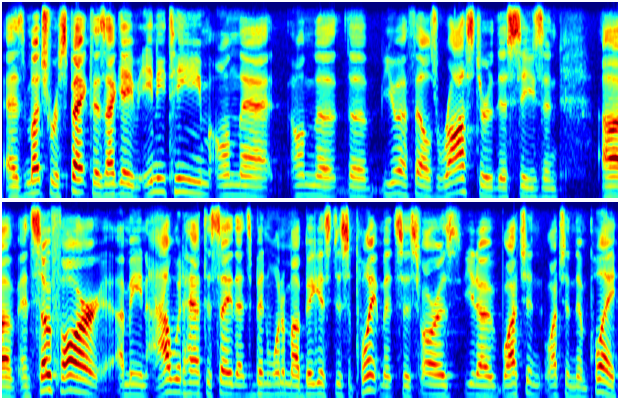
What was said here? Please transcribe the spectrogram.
as much respect as I gave any team on that on the the UFL's roster this season. Uh, and so far, I mean, I would have to say that's been one of my biggest disappointments as far as you know watching watching them play.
